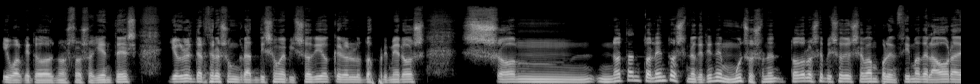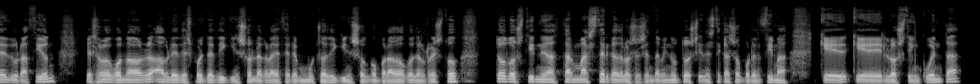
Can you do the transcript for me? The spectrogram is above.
igual que todos nuestros oyentes. Yo creo que el tercero es un grandísimo episodio, creo que los dos primeros son no tanto lentos, sino que tienen muchos, son, todos los episodios se van por encima de la hora de duración, que es algo que cuando hable después de Dickinson le agradeceré mucho a Dickinson comparado con el resto, todos tienden a estar más cerca de los 60 minutos y en este caso por encima que, los 50.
